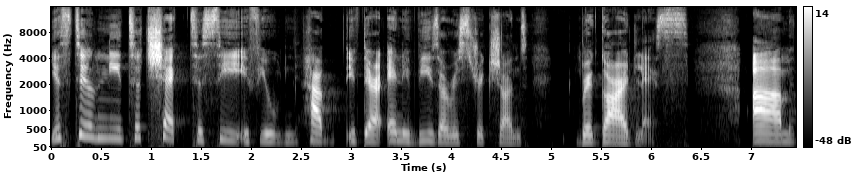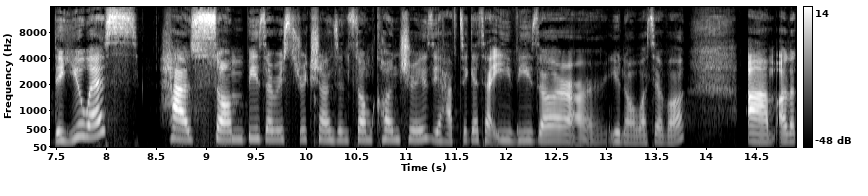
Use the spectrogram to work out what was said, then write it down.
you still need to check to see if you have, if there are any visa restrictions, regardless. Um, the US has some visa restrictions in some countries. You have to get an e visa or, you know, whatever um, other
